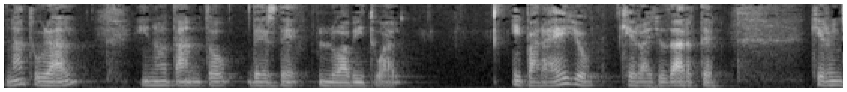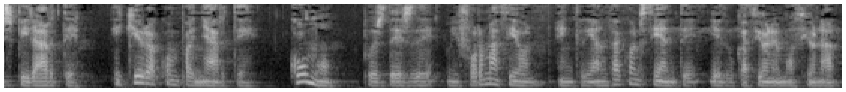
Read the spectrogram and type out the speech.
natural y no tanto desde lo habitual. Y para ello quiero ayudarte, quiero inspirarte y quiero acompañarte. ¿Cómo? Pues desde mi formación en crianza consciente y educación emocional.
